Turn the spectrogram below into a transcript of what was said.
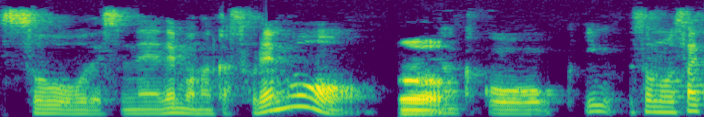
そうですね。でもなんかそれも、うんなんかこう、いそのさ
